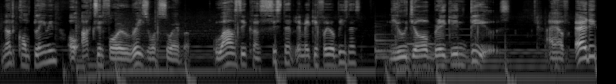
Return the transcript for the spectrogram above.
not complaining or asking for a raise whatsoever, whilst they consistently making for your business new job breaking deals. I have heard it,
